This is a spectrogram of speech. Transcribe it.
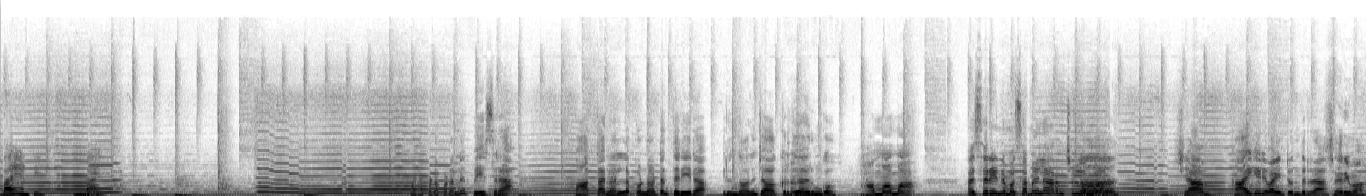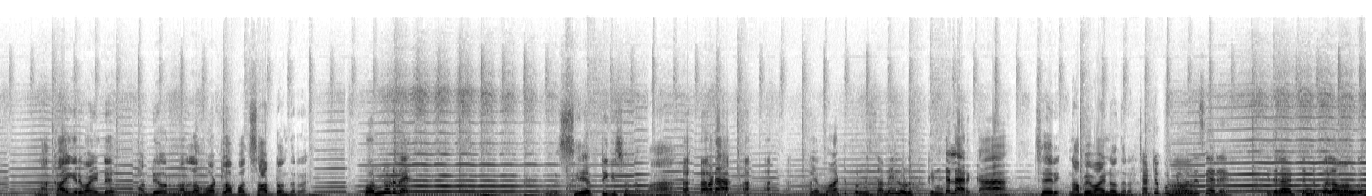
பாய் ஆண்டி பாய் படபடபடன்னு பேசுறா. பார்த்தா நல்ல பொண்ணாட்டம் தெரியறா. இருந்தாலும் ஜாக்கிரதையா இருங்கோ. ஆமாமா அது சரி நம்ம சமையல் ஆரம்பிச்சிடலாமா? ஷியாம் காய்கறி வாங்கிட்டு வந்துடுறா. சரிம்மா நான் காய்கறி வாங்கிட்டு அப்படியே ஒரு நல்ல ஹோட்டலா பார்த்து சாப்பிட்டு வந்துடுறேன். கொன்னுடுவேன். ஒரு சேஃப்டிக்கு சொன்னேம்மா. போடா என் மாட்டு பொண்ணு சமையல் உனக்கு கிண்டலா இருக்கா? சரி நான் போய் வாங்கிட்டு வந்துடுறேன். சட்டை போட்டு வந்து சேரு. இதெல்லாம் எடுத்துட்டு போலாம் வாங்கோ.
